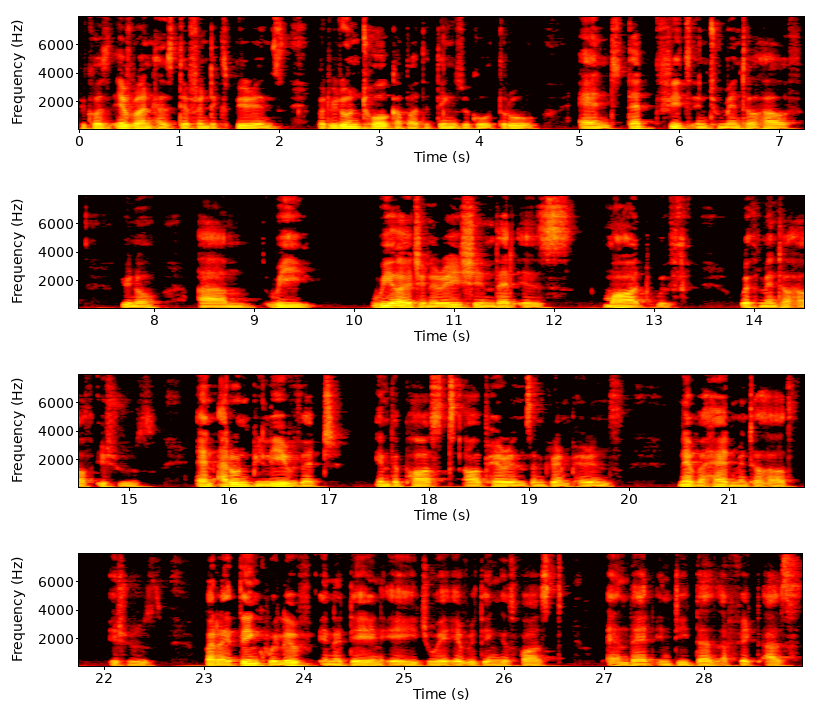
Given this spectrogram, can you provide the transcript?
because everyone has different experience but we don't talk about the things we go through and that feeds into mental health you know? Um, we we are a generation that is marred with with mental health issues. And i don't believe that in the past our parents and grandparents never had mental health issues but i think we live in a day and age where everything is fast and that indeed does affect us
